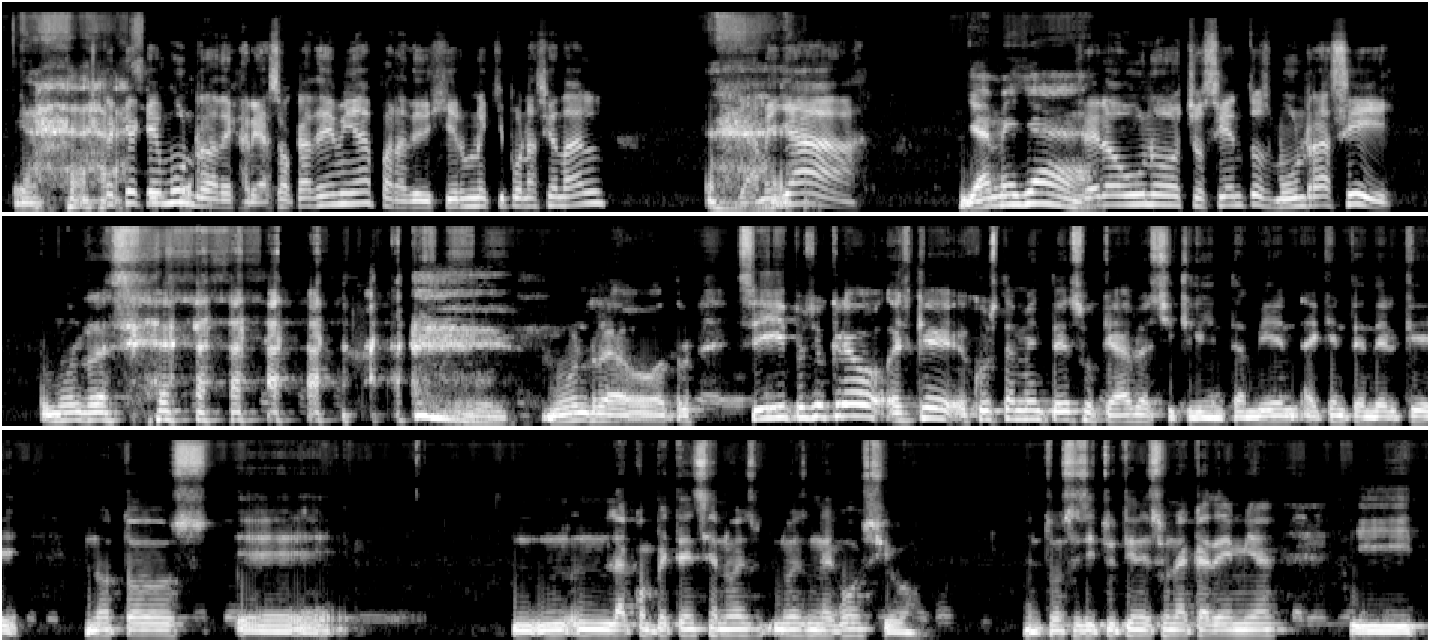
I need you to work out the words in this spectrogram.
¿Usted cree que Munra dejaría su academia para dirigir un equipo nacional? Llame ya. Llame ya. 01800 Munra sí. Munra. Munra otro. Sí, pues yo creo, es que justamente eso que habla Chiquilín, también hay que entender que no todos, eh, la competencia no es, no es negocio. Entonces, si tú tienes una academia y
